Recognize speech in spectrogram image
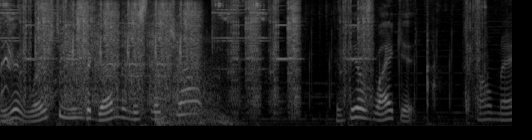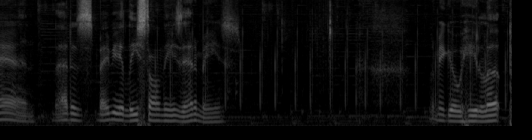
is it worse to use the gun than the slingshot? It feels like it. Oh man, that is maybe at least on these enemies. Let me go heal up.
